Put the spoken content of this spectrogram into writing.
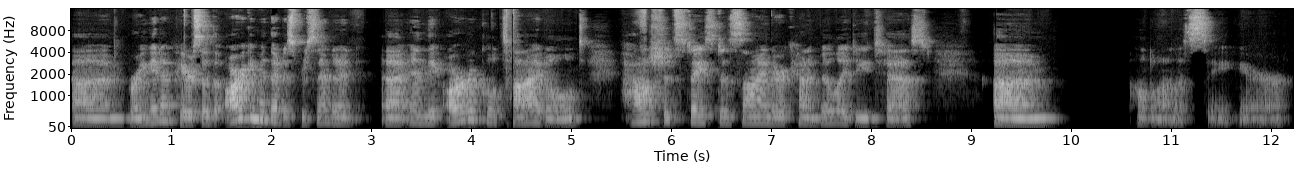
um, bring it up here. So the argument that is presented uh, in the article titled, How Should States Design Their Accountability Test? Um, hold on, let's see here.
